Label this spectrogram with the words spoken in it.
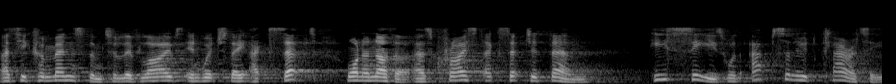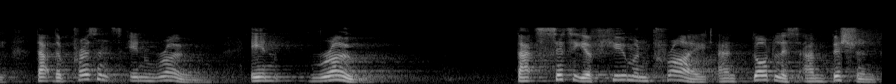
as he commends them to live lives in which they accept one another as Christ accepted them, he sees with absolute clarity that the presence in Rome, in Rome, that city of human pride and godless ambition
